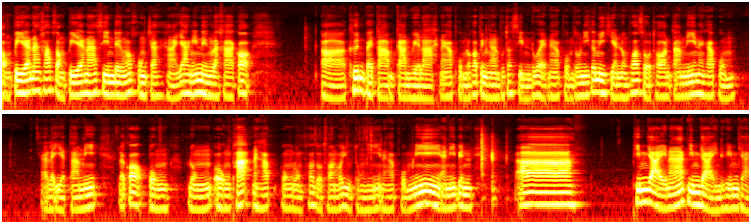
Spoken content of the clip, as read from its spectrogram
2 ปีแล้วนะครับ 2 ปีแล้วนะ ซีนเดิมก็คงจะหายากนิดนึง ราคาก็ขึ้นไปตามการเวลานะครับผมแล้วก็เป็นงานพุทธศิลป์ด้วยนะครับผมตรงนี้ก็มีเขียนหลวงพ่อโสธรตามนี้นะครับผมรายละเอียดตามนี้ แล้วก็องค์หลวงองค์พระนะครับ องค์หลวงพ่อโสธรก็อยู่ตรงนี้นะครับ ผมนี่อันนี้เป็นพิมพ์ใหญ่นะ พิมพ์ใหญ่พิมพ์ใหญ่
